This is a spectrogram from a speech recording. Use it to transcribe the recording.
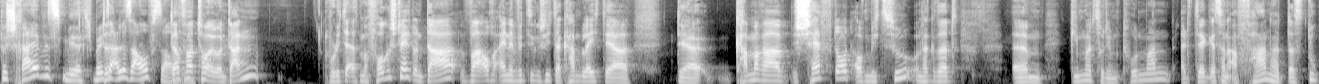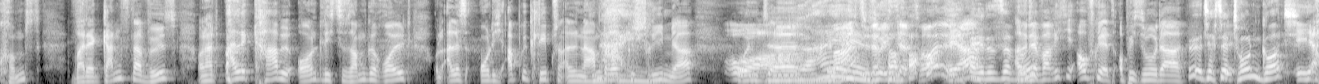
Beschreib es mir. Ich möchte alles aufsaugen. Das war toll. Und dann wurde ich da erstmal vorgestellt und da war auch eine witzige Geschichte. Da kam gleich der, der Kamerachef dort auf mich zu und hat gesagt, ähm, geh mal zu dem Tonmann. Als der gestern erfahren hat, dass du kommst, war der ganz nervös und hat alle Kabel ordentlich zusammengerollt und alles ordentlich abgeklebt und alle Namen drauf geschrieben, ja. und äh, nein. Mann, das ist ja toll. ja, Ey, das ist ja also der war richtig aufgeregt, ob ich so da. der, der Tongott Ja.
